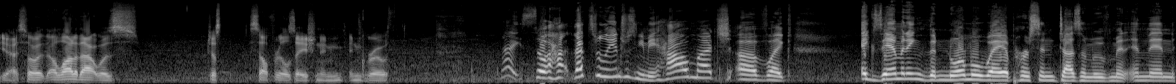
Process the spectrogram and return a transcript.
yeah. So a lot of that was just self-realization and, and growth. Nice. So how, that's really interesting to me. How much of like examining the normal way a person does a movement and then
